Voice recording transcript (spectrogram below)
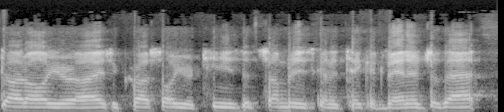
dot all your I's and cross all your T's, that somebody's going to take advantage of that.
